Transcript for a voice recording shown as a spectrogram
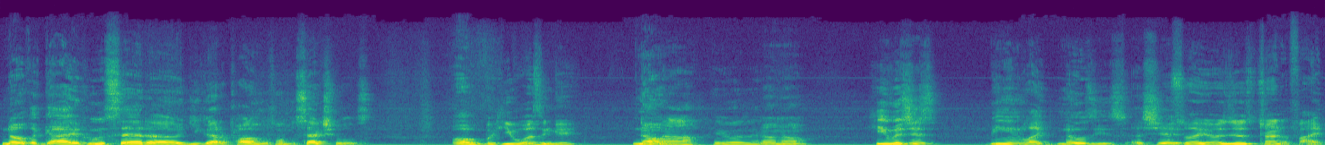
No, the guy who said uh, you got a problem with homosexuals. Oh, but he wasn't gay. No, Nah, he wasn't. no, no. He was just being like nosy as shit. So he was just trying to fight.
